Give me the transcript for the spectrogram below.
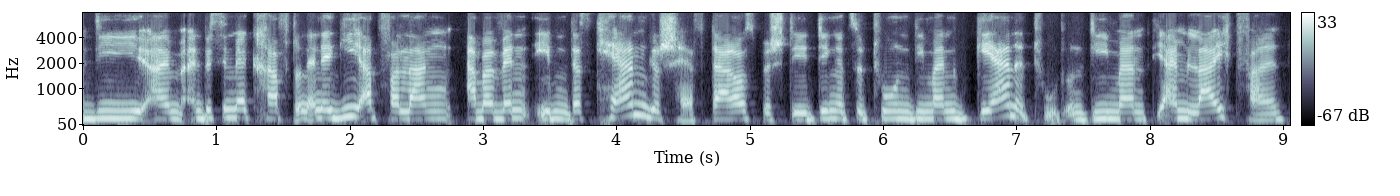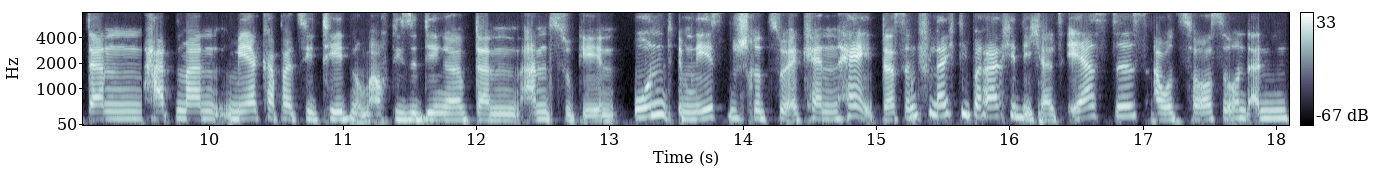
die einem ein bisschen mehr Kraft und Energie abverlangen. Aber wenn eben das Kerngeschäft daraus besteht, Dinge zu tun, die man gerne tut und die man, die einem leicht fallen, dann hat man mehr Kapazitäten, um auch diese Dinge dann anzugehen. Und im nächsten Schritt zu erkennen, hey, das sind vielleicht die Bereiche, die ich als erstes outsource und an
